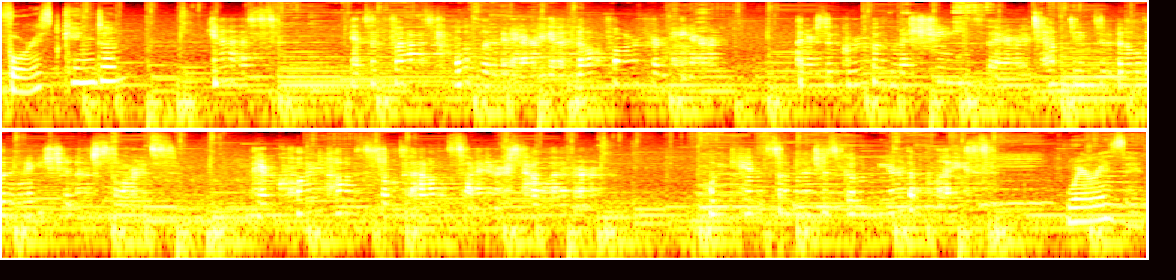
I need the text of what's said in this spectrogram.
Forest Kingdom? yes, it's a vast woodland area not attempting to build a nation of sorts. They're quite hostile to outsiders, however. We can't so much as go near the place. Where is it?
